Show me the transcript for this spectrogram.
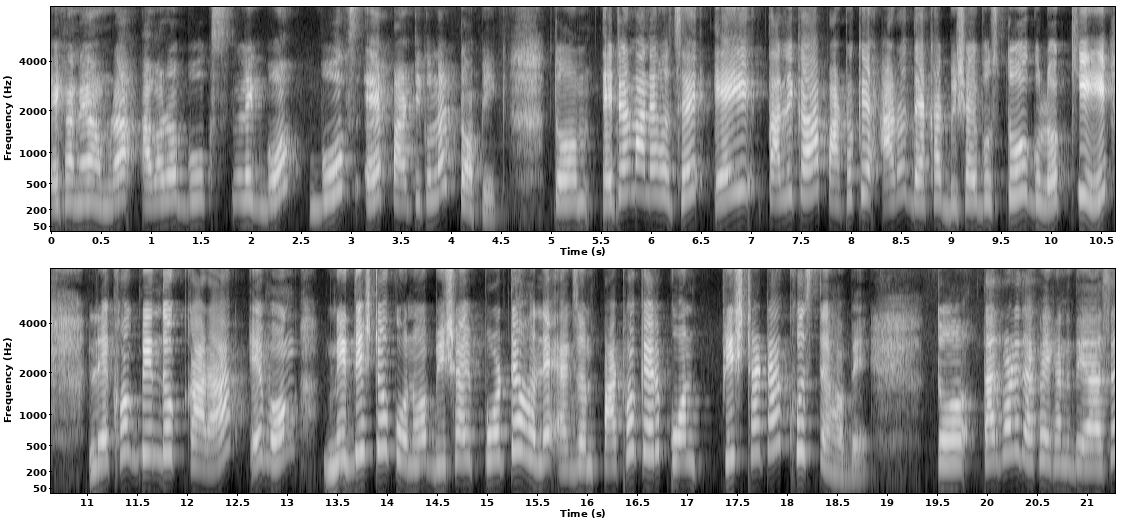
এখানে আমরা আবারও বুকস লিখব। বুকস এ পার্টিকুলার টপিক তো এটার মানে হচ্ছে, এই তালিকা পাঠকে আরও দেখার বিষয়বস্তুগুলো কি? লেখকবিন্দু কারা? এবং নির্দিষ্ট কোনো বিষয় পড়তে হলে একজন পাঠকের কোন পৃষ্ঠাটা খুঁজতে হবে? তো তারপরে দেখো এখানে দেওয়া আছে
